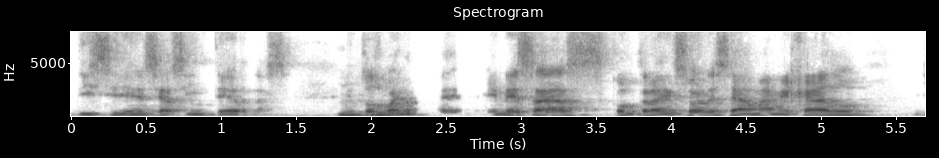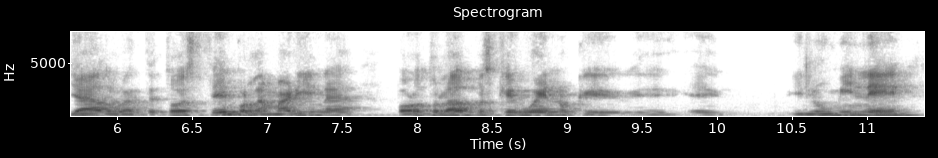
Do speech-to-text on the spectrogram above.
disidencias internas. Entonces, bueno, en esas contradicciones se ha manejado ya durante todo este tiempo. La Marina, por otro lado, pues qué bueno que eh, eh, ilumine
